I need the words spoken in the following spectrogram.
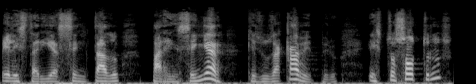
él estaría sentado para enseñar, que duda cabe, pero estos otros,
